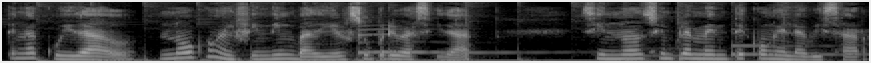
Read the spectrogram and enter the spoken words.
tenga cuidado, no con el fin de invadir su privacidad, sino simplemente con el avisar,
